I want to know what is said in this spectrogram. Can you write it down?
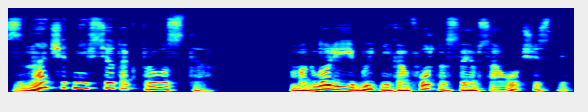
Значит, не все так просто. Могло ли ей быть некомфортно в своем сообществе?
